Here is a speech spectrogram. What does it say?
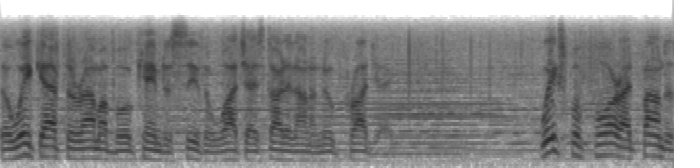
The week after Ramabu came to see the watch, I started on a new project. Weeks before, I'd found a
